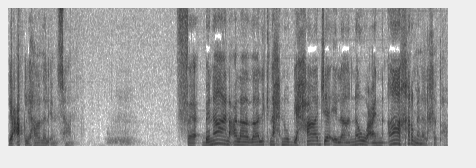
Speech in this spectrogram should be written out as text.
لعقل هذا الإنسان. فبناء على ذلك نحن بحاجة إلى نوع آخر من الخطاب.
